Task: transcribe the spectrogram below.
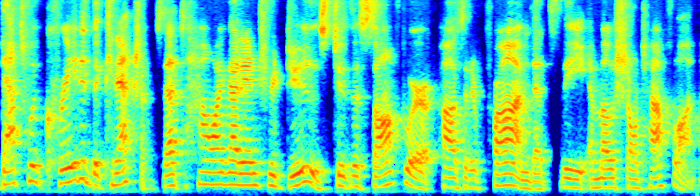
that's what created the connections. That's how I got introduced to the software at Positive Prime. That's the emotional Teflon.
